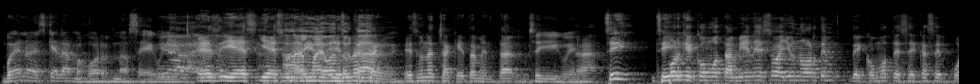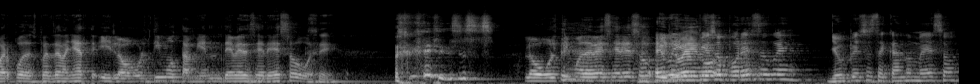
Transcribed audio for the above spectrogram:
Bueno, es que a lo mejor, no sé, güey. Mira, Es, y es, y es, una, es, una tocar, cha- güey. es una chaqueta mental. güey. Sí, güey. Ah. Sí, sí. Porque como también eso hay un orden de cómo te secas el cuerpo después de bañarte. Y lo último también debe de ser eso, güey. Sí. Lo último debe ser eso. Eh, y güey, yo luego... empiezo por eso, güey. Yo empiezo secándome eso.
